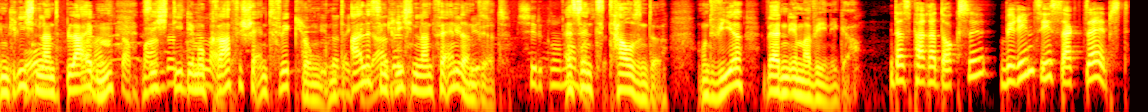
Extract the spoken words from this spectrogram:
in Griechenland bleiben, sich die demografische Entwicklung und alles in Griechenland verändern wird. Es sind Tausende und wir werden immer weniger. Das Paradoxe, Berenzis sagt selbst,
